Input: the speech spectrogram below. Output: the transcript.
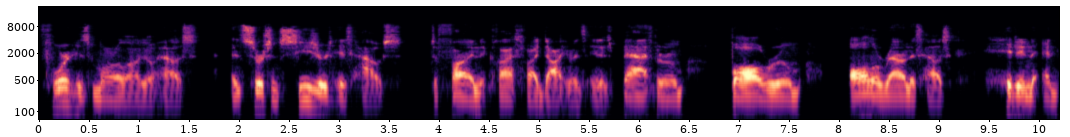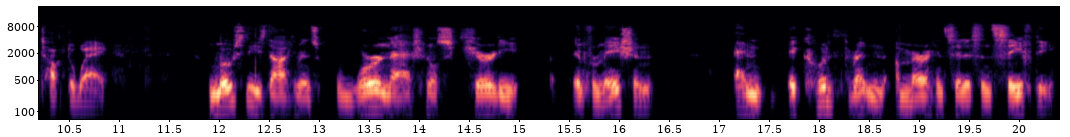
for his Mar-a-Lago house and searched and seizured his house to find classified documents in his bathroom, ballroom, all around his house, hidden and tucked away. Most of these documents were national security information, and it could threaten American citizens' safety.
